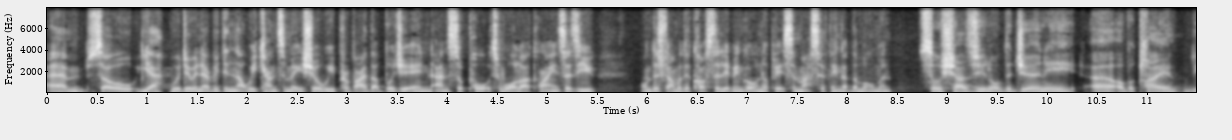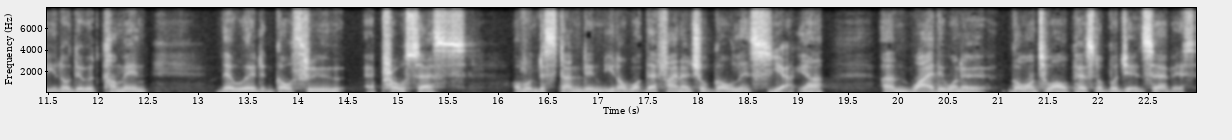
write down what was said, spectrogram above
Um, so yeah, we're doing everything that we can to make sure we provide that budgeting and support to all our clients. As you understand, with the cost of living going up, it's a massive thing at the moment. So Shaz, you know, the journey uh, of a client, you know, they would come in, they would go through a process of understanding, you know, what their financial goal is. Yeah. Yeah. And why they want to go onto our personal budgeting service.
